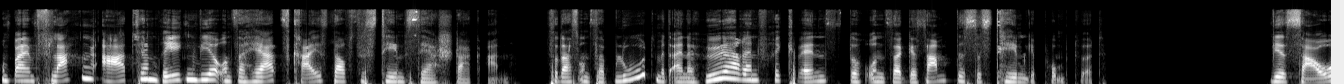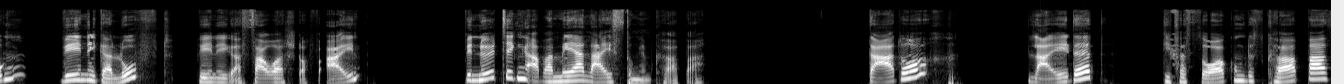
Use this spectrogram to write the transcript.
Und beim flachen Atem regen wir unser Herz-Kreislauf-System sehr stark an, sodass unser Blut mit einer höheren Frequenz durch unser gesamtes System gepumpt wird. Wir saugen weniger Luft, weniger Sauerstoff ein, benötigen aber mehr Leistung im Körper. Dadurch leidet die Versorgung des Körpers,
